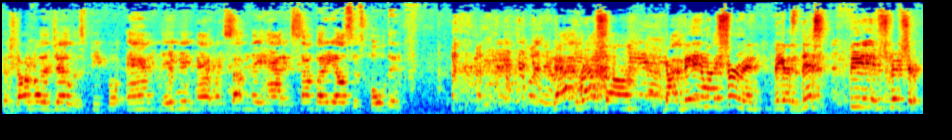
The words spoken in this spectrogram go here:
They're by the jealous people, and they get mad when something they had and somebody else is holding. That rap song got made into my sermon because this fitted in Scripture.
